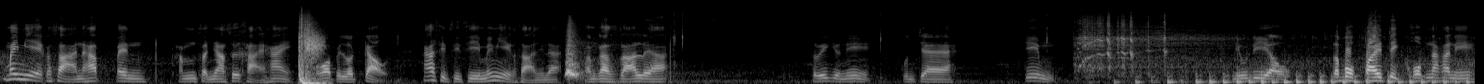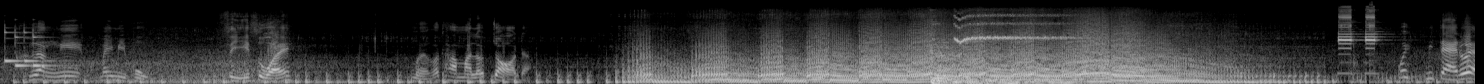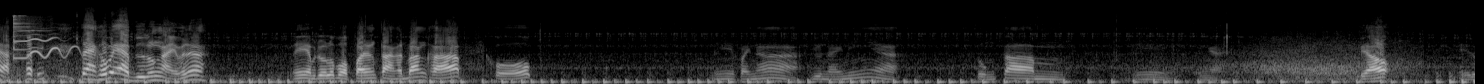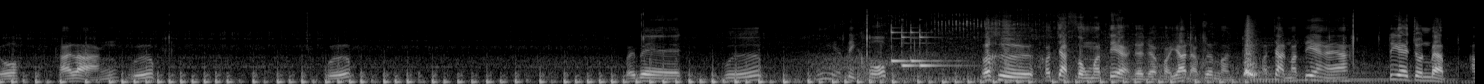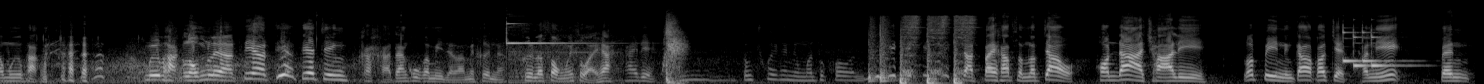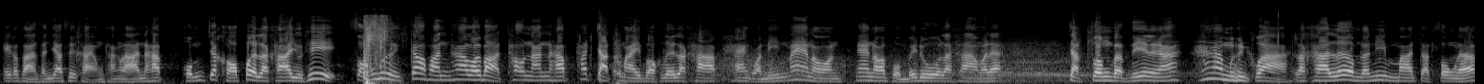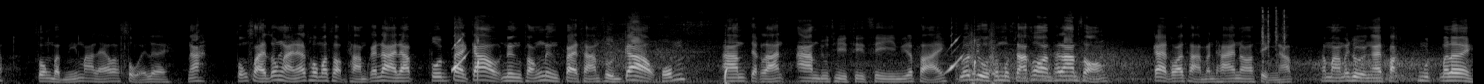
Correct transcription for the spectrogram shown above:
ไม่มีเอกสารนะครับ เป็นทำสัญญาซื้อขายให้ เพราะว่าเป็นรถเก่า 50ซีซีไม่มีเอกสารอยู่แล้วทำการสตาร์ทเลยฮะสวิตช์อยู่นี่ กุญแจ จิ้ม นิ้วเดียว ระบบไฟติดครบนะคันนี้ เครื่องนี่ไม่มีผุสีสวย เหมือนก็ทำมาแล้วจอดอะอุ้ยมีแต่ด้วยอะแต่เขาไปแอบอยู่ตรงไหนวะเนี่ยนี่มาดูระบบไฟต่างๆกันบ้างครับ ครบ นี่ไฟหน้าอยู่ไหนเนี่ย สูงต่ำนี่เป็นไง เปียวนี่ดูท้ายหลังวืบวืบไฟเบรกวืบนี่ติดครบ ก็คือเขาจัดทรงมาเตี้ย เดี๋ยวเดี๋ยวขออนุญาตดับเครื่องก่อนเขาจัดมาเตี้ยไงนะเตี้ยจนแบบเอามือผลัก มือผลักล้มเลยอะเตี้ยเตี้ยเตี้ยจริง ขาขาตั้งคู่ก็มีแต่เราไม่ขึ้นนะ คือเราส่งไม่สวยค่ะให้ดิ ต้องช่วยกันดูมันทุกคน จัดไปครับสำหรับเจ้า Honda c h a r l i รถปี 1997 คันนี้เป็นเอกสารสัญญาซื้อขายของทางร้านนะครับ ผมจะขอเปิดราคาอยู่ที่ 29,500 บาทเท่านั้นนะครับ ถ้าจัดใหม่บอกเลยราคาแพงกว่านี้แน่นอน แน่นอนผมไปดูราคามาแล้ว จัดทรงแบบนี้เลยนะ 50,000 กว่า ราคาเริ่มแล้วนี่มาจัดทรงแล้ว ทรงแบบนี้มาแล้วสวยเลยนะ สงสัยตรงไหนนะโทรมาสอบถามกันได้นะครับ 0891218309 ผมอาร์มจากร้านอาร์ม UTCC นิรสาย รถอยู่สมุทรสาครพระราม 2 ใกล้กับวัดสารบรรทายนอสิงห์นะครับ ถ้ามาไม่ถูกยังไงปักหมุดมาเลย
